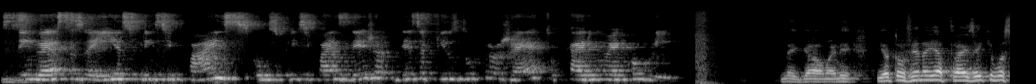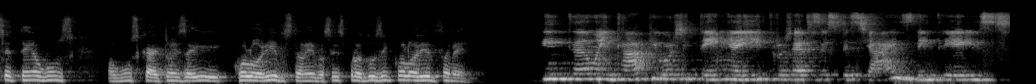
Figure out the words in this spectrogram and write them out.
Sendo essas aí as principais, os principais desafios do projeto Carinho Eco Green. Legal, Marli. E eu estou vendo aí atrás aí que você tem alguns, alguns cartões aí coloridos também. Vocês produzem colorido também. Então, a Encap hoje tem aí projetos especiais, dentre eles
